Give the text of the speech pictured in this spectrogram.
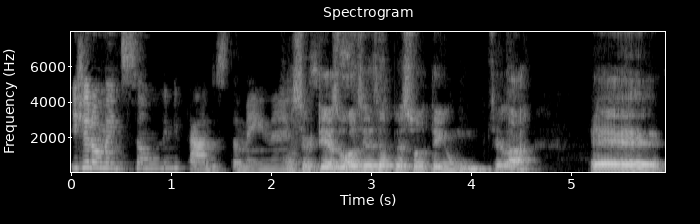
E geralmente são limitados também, né? Com certeza. Ou às vezes a pessoa tem um, sei lá, é,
